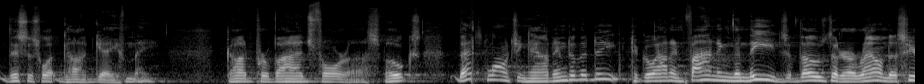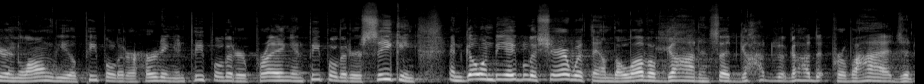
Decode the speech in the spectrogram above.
This is what God gave me. God provides for us. Folks, that's launching out into the deep to go out and finding the needs of those that are around us here in Longview, of people that are hurting and people that are praying and people that are seeking, and go and be able to share with them the love of God and said, God, the God that provides. And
